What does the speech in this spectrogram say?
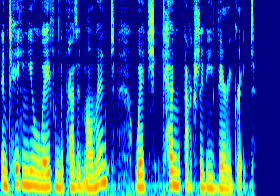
and taking you away from the present moment, which can actually be very great.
